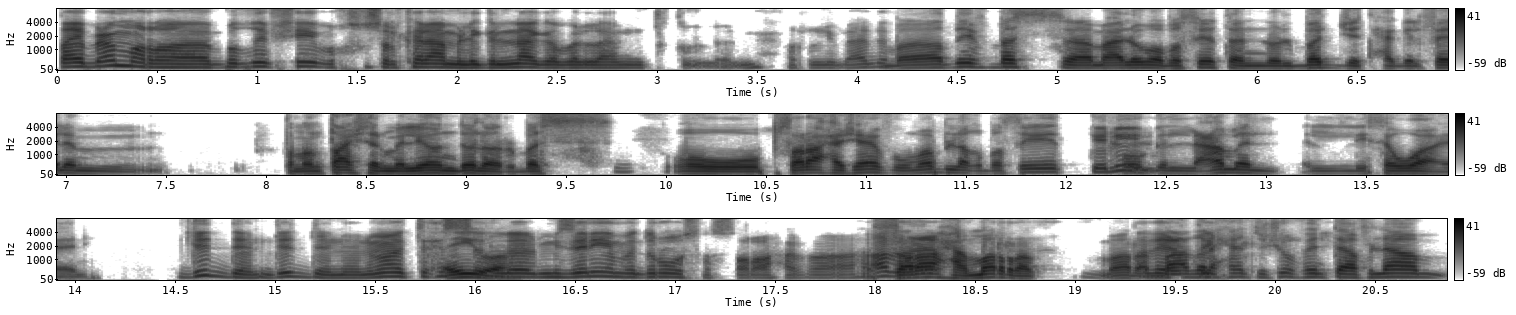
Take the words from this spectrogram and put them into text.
طيب عمر بتضيف شيء بخصوص الكلام اللي قلناه قبل لا ننتقل للمحور اللي بعده؟ بضيف بس معلومة بسيطة إنه ال budget حق الفيلم 18 مليون دولار بس وبصراحة شايفه مبلغ بسيط قليل. فوق العمل اللي سواه يعني جدا جدا يعني ما تحس أيوة. الميزانية مدروسة الصراحة فهذا الصراحة مرة مرة بعض الأحيان تشوف أنت أفلام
